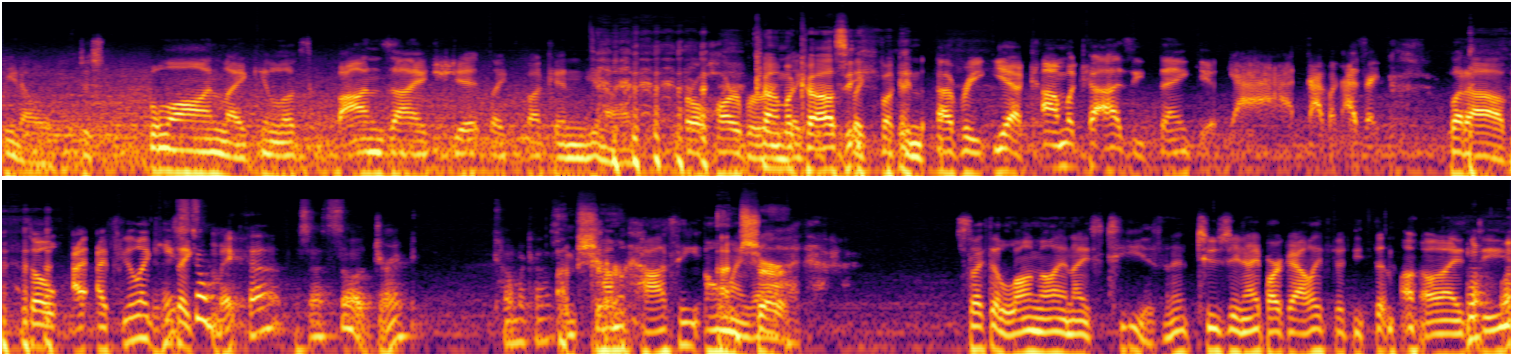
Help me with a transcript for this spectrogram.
you know just full on like you know it's bonsai shit like fucking you know Pearl Harbor and, like, Kamikaze. like, fucking every yeah kamikaze thank you yeah kamikaze but uh so I, I feel like Do he's they like still make that? Is that still a drink? Kamikaze? I'm sure. kamikaze oh I'm my sure. god it's like the Long Island iced tea, isn't it? Tuesday night, Park Alley, 50 cent Long Island iced tea.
